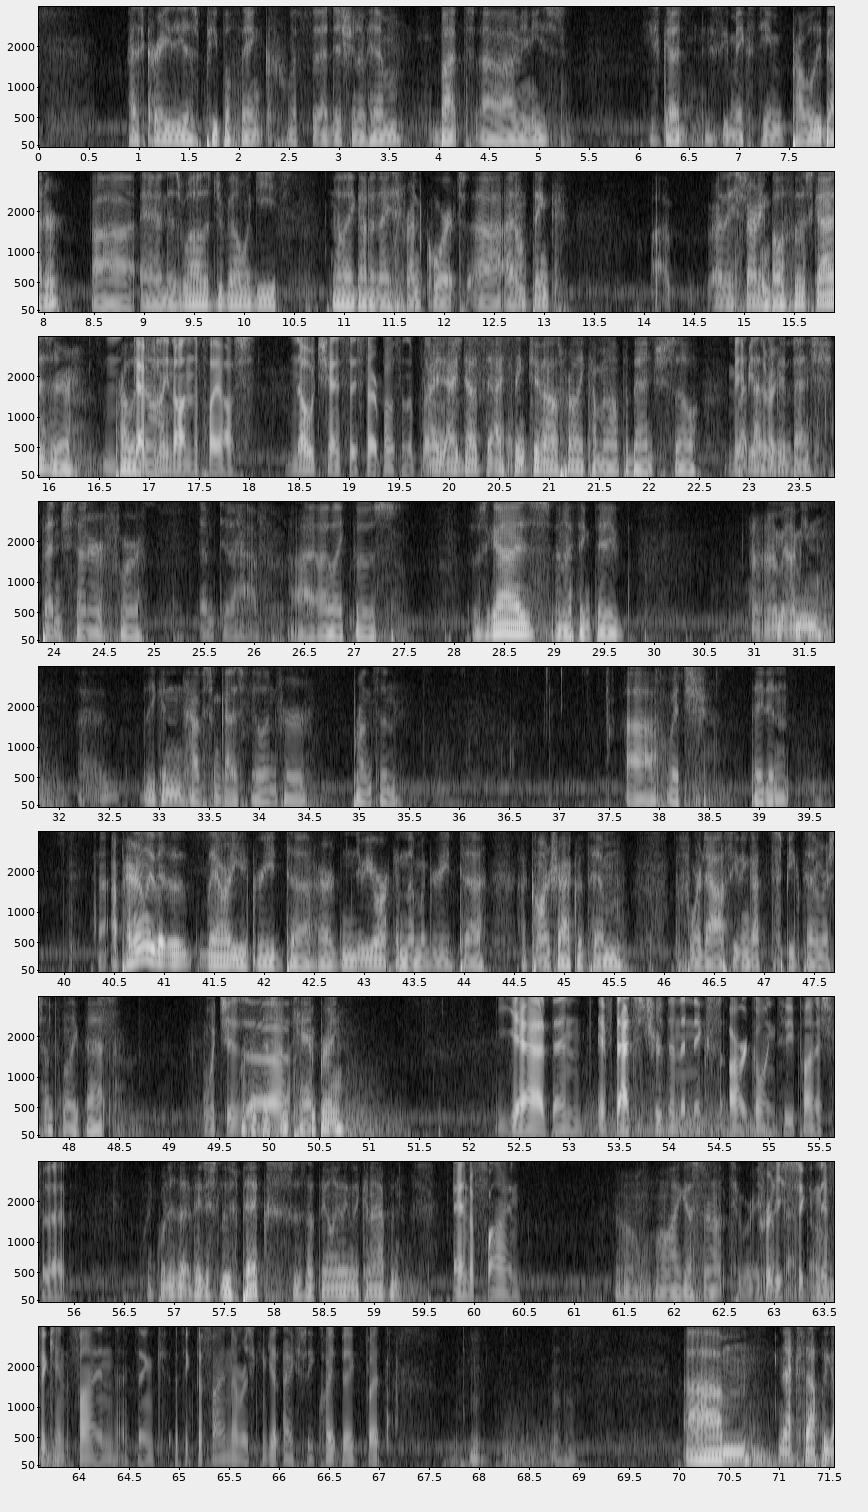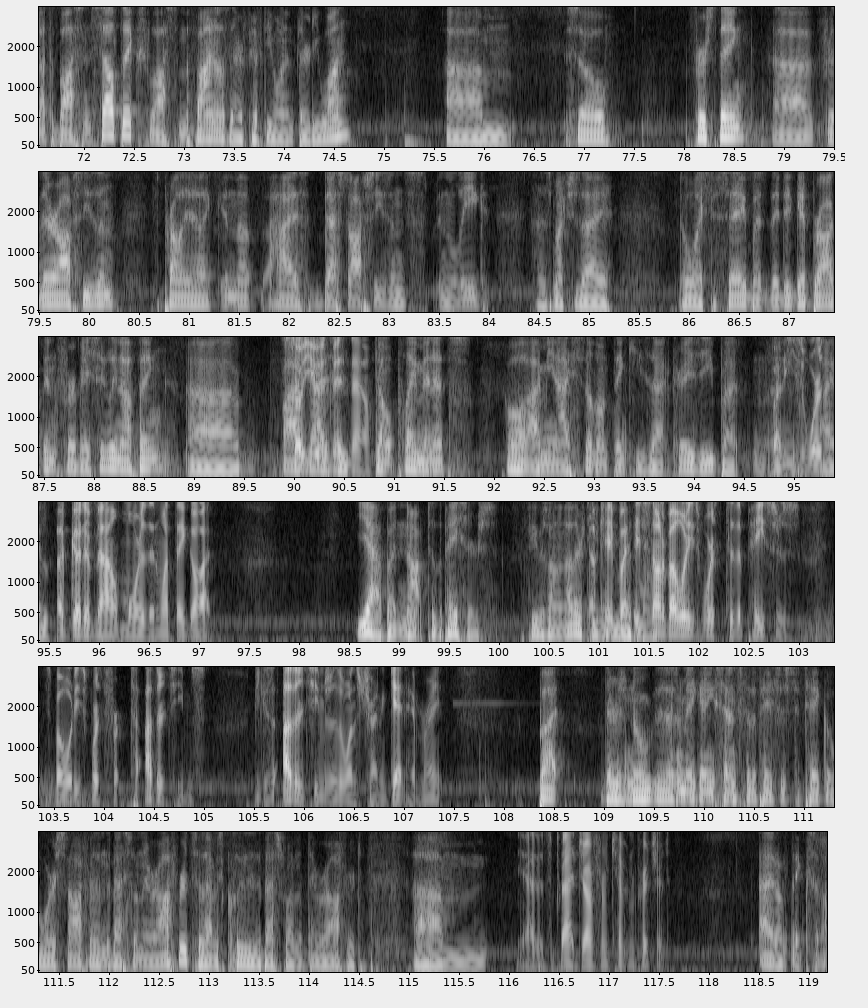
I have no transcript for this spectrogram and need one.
as crazy as people think with the addition of him, but uh, I mean he's he's good. He's, he makes the team probably better. Uh, and as well as JaVale McGee, now they got a nice front court. I don't think. Are they starting both those guys or? N- Probably Definitely not. in the playoffs. No chance they start both in the playoffs. I, I doubt that. I think JaVale's probably coming off the bench, so Maybe but in that's the a good regular. bench bench center for them to have. I, I like those those guys, and I think they. I I mean, I mean, uh, they can have some guys fill in for Brunson, uh, which they didn't. Apparently, they they already agreed to, or New York and them agreed to a contract with him before Dallas even got to speak to him or something like that. Which is Was it just uh, some tampering? yeah. Then if that's true, then the Knicks are going to be punished for that Like, what is that? They just lose picks? Is that the only thing that can happen? and a fine. Oh, well, I guess they're not too worried. Pretty about that, though. significant fine, I think. I think the fine numbers can get actually quite big, but Um, next up, we got the Boston Celtics. Lost in the finals. They're 51 and 31. Um, so, first thing uh, for their off season, it's probably like in the highest, best off seasons in the league. As much as I don't like to say, but they did get Brogdon for basically nothing. Uh, five So you guys admit who now. don't play minutes. Well, I mean, I still don't think he's that crazy, but but um, he's worth I, a good amount more than what they got. Yeah, but not to the Pacers. If he was on another team, Okay, but it's more. not about what he's worth to the Pacers. It's about what he's worth for to other teams, because other teams are the ones trying to get him, right? But there's no. It doesn't make any sense for the Pacers to take a worse offer than the best one they were offered. So that was clearly the best one that they were offered. Um, Yeah, that's a bad job from Kevin Pritchard. I don't think so.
